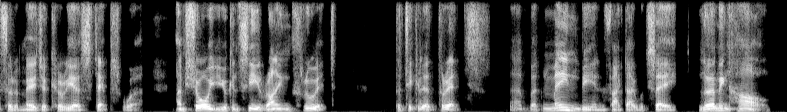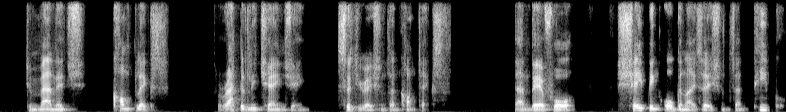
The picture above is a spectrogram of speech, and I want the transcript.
sort of major career steps were. I'm sure you can see running through it particular threats, uh, but mainly, in fact, I would say learning how to manage complex, rapidly changing situations and contexts, and therefore shaping organizations and people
